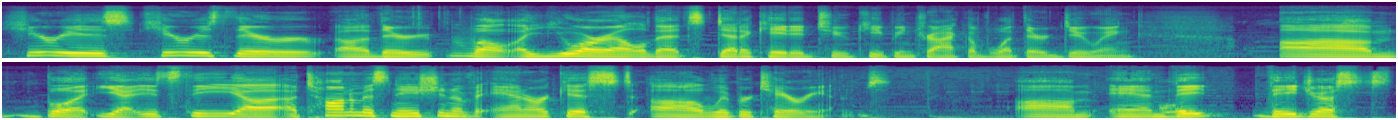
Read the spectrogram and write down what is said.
Here is here is their uh, their well a URL that's dedicated to keeping track of what they're doing. Um, but yeah, it's the uh, Autonomous Nation of Anarchist uh, Libertarians, um, and they they just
